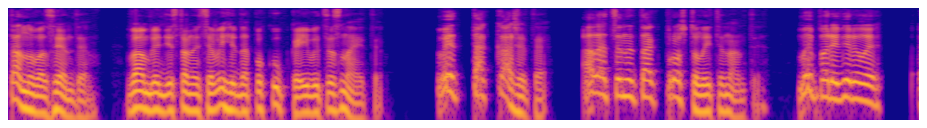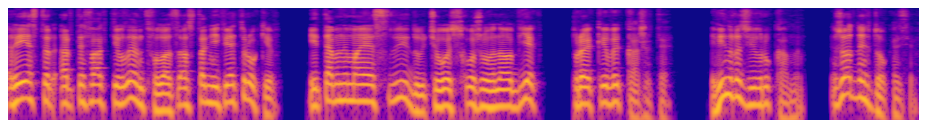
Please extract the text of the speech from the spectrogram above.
Та ну вас, Генде. Вам, блін, дістанеться вигідна покупка, і ви це знаєте. Ви так кажете, але це не так просто, лейтенанте. Ми перевірили реєстр артефактів Лендфола за останні п'ять років, і там немає сліду чогось схожого на об'єкт, про який ви кажете. Він розвів руками. Жодних доказів.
